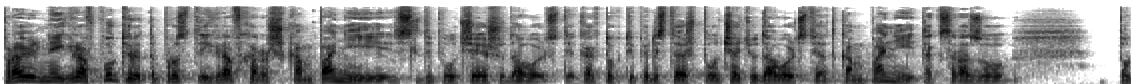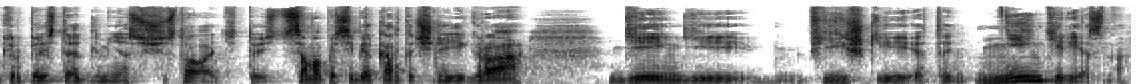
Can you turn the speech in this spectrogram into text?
Правильная игра в покер – это просто игра в хорошей компании, если ты получаешь удовольствие. Как только ты перестаешь получать удовольствие от компании, так сразу покер перестает для меня существовать. То есть сама по себе карточная игра, деньги, фишки – это неинтересно.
